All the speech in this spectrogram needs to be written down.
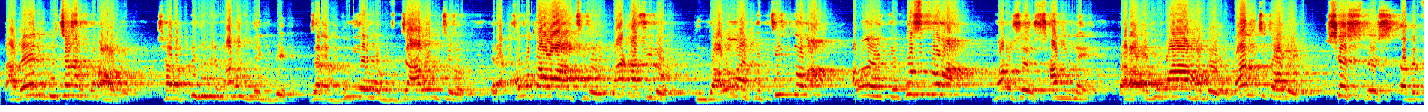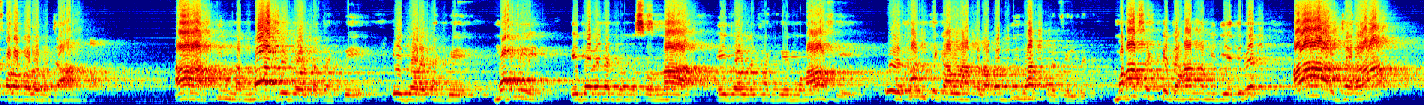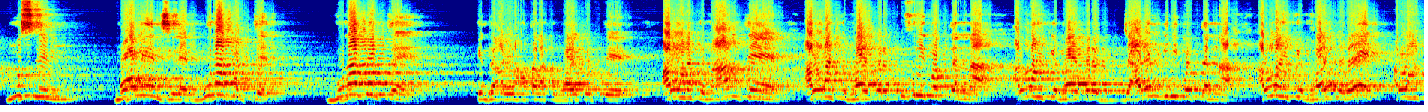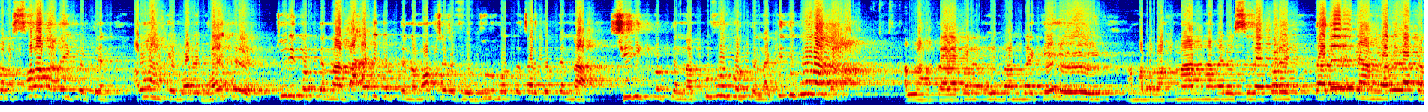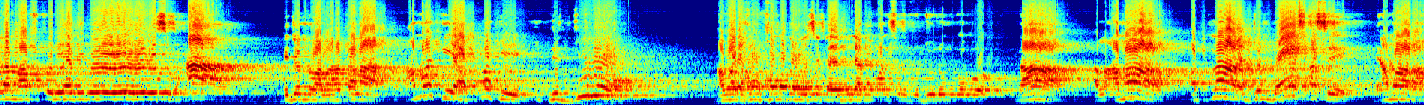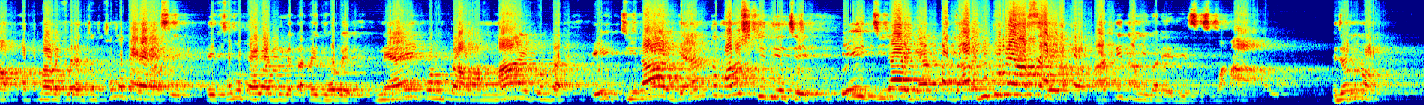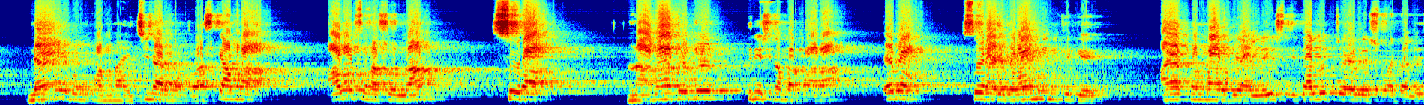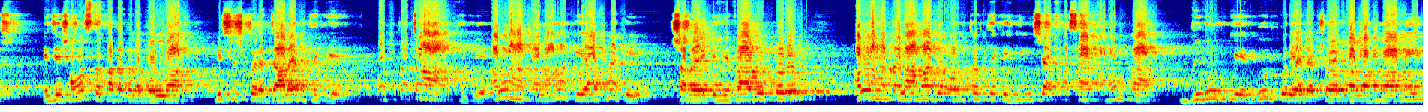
তাদের বিচার করা হবে। সারা পৃথিবীর মানুষ দেখবে যারা দুনিয়ার মধ্যে জালেম ছিল, এরা ক্ষমতাবান ছিল টাকা ছিল, কিন্তু আল্লাহকে চিনত না, আল্লাহকে বুঝতো না। মানুষের সামনে তারা অপমান হবে, লাঞ্ছিত হবে, শেষ শেষ তাদের ফলাফল হবে জাহান আর তিন নাম্বার যে দলটা থাকবে, এই দলে থাকবে মমিন, এই দলে থাকবে মুসলমান, এই দলে থাকবে মুনাফে ওখান থেকে আল্লাহ তালা আবার দুই ভাগ করে ফেলবে। মুনাফেককে জাহান নামে দিয়ে দেবেন আর যারা মুসলিম, মমিন ছিলেন গুণা করতেন গুণা করতেন, কিন্তু আল্লাহ তালাকে ভয় করতেন। আল্লাহকে মানতেন, আল্লাহকে ভয় করে কুফরি করতেন না, আল্লাহকে ভয় করে জালেমগিরি করতেন না, আল্লাহকে ভয় করে আল্লাহ তালা সালাত আদায় করতেন, আল্লাহকে ভয় ভয় করে চুরি করতেন না ডাকাতি করতেন না, মানুষের উপর জুলুম, অত্যাচার করতেন না, শিরিক করতেন না, কুফর করতেন না, কিন্তু গুণাগার আল্লাহ তালা বলেন, ওই বান্দাকে আমার রহমান নামের ওসিলা করে তাদেরকে আমি আল্লাহ তালা মাফ করিয়া দিব। এজন্য আল্লাহ তালা আমাকে, আপনাকে যে জুলুম আমার এখন ক্ষমতা হয়েছে, তাই বলে আমি মানুষের উপর জুলুম করব। না আমার, আপনার একজন বস আছে, আমার, আপনার উপর একজন ক্ষমতাওয়ালা আছে, এই ক্ষমতাওয়ালার দিকে তাকাইতে হবে। ন্যায় কোনটা, অন্যায় কোনটা? এই চিনার জ্ঞান তো মানুষকে দিয়েছে। এই চিনার জ্ঞানটা যার ভিতরে আছে, আল্লাহ তারা তাকেই দামি বানিয়ে দিয়েছে। এজন্য ন্যায় এবং অন্যায় চিনার মতো। আজকে আমরা আলোচনা করলাম সূরা নাবা থেকে তিরিশ নম্বর পারা। এবং সোরা ইব্রাহিম থেকে আয়াত নম্বর বিয়াল্লিশ, তেতাল্লিশ, চুয়াল্লিশ, পঁয়তাল্লিশ। এই যে সমস্ত কথাগুলো বললাম, বিশেষ করে জালেম থেকে, অত্যাচার থেকে, আল্লাহ তালা আমাকে, আপনাকে সবাইকে হেফাজত করুক। আল্লাহ তালা আমাদের অন্তর থেকে হিংসা ফাসাদ অহংকার, জুলুমকে দূর করিয়া দেখ আল্লাহ আমিন।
